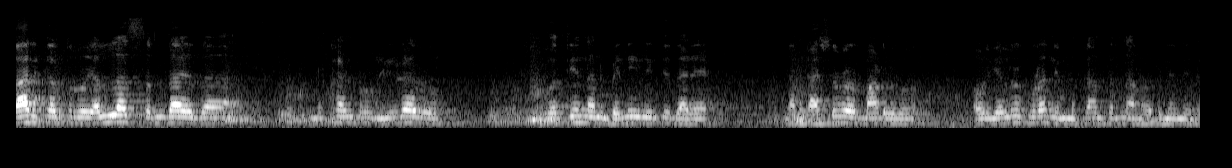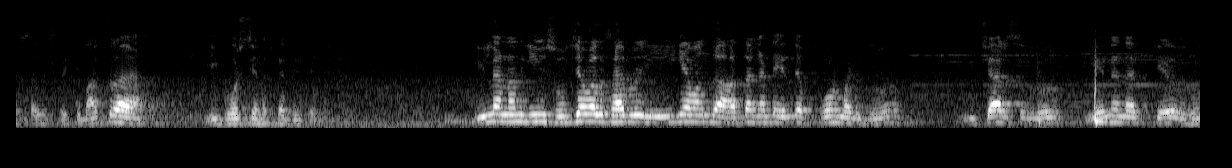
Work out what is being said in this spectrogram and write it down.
ಕಾರ್ಯಕರ್ತರು, ಎಲ್ಲ ಸಮುದಾಯದ ಮುಖಂಡರು, ಲೀಡರು ಇವತ್ತೇನು ನನ್ನ ಬೆನ್ನಿಗೆ ನಿಂತಿದ್ದಾರೆ, ನನಗೆ ಆಶೀರ್ವಾದ ಮಾಡಿದ್ರು. ಅವ್ರಿಗೆಲ್ಲರೂ ಕೂಡ ನಿಮ್ಮ ಮುಖಾಂತರ ನಾನು ಅಭಿನಂದನೆ ಸಲ್ಲಿಸಲಿಕ್ಕೆ ಮಾತ್ರ ಈ ಗೋಷ್ಠಿಯನ್ನು ಕರೆದಿದ್ದೇನೆ. ಇಲ್ಲ, ನನಗೆ ಈ ಸುರ್ಜೇವಾಲ ಸಾಹೇಬರು ಈಗ ಒಂದು ಅರ್ಧ ಗಂಟೆ ಹಿಂದೆ ಫೋನ್ ಮಾಡಿದ್ರು, ವಿಚಾರಿಸಿದ್ರು. ಏನೇನು ಕೇಳಿದ್ರು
